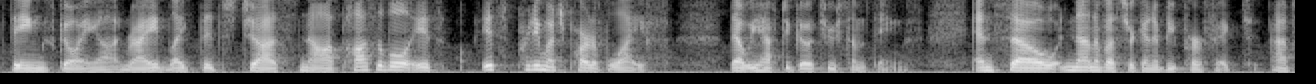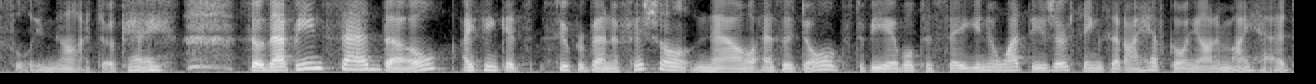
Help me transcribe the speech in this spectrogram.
things going on, right? Like it's just not possible. It's it's pretty much part of life that we have to go through some things. And so none of us are going to be perfect. Absolutely not. Okay. So, that being said, though, I think it's super beneficial now as adults to be able to say, you know what, these are things that I have going on in my head.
